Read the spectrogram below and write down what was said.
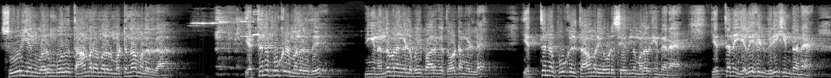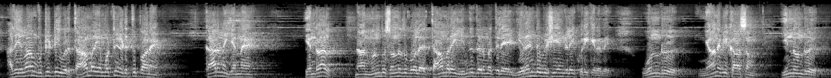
சூரியன் வரும்போது தாமரை மலர் மட்டும்தான் மலருதா? எத்தனை பூக்கள் மலருது? நீங்க நந்தவனங்கள்ல போய் பாருங்க தோட்டங்கள்ல. எத்தனை பூக்கள் தாமரையோடு சேர்ந்து மலர்கின்றன? எத்தனை இலைகள் விரிகின்றன? அதையெல்லாம் விட்டுட்டு இவர் தாமரையை மட்டும் எடுத்துப்பானே. காரணம் என்ன? என்றால் நான் முன்பு சொன்னது போல தாமரை இந்து தர்மத்திலே இரண்டு விஷயங்களை குறிக்கிறது. ஒன்று ஞான விகாசம் இன்னொன்று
